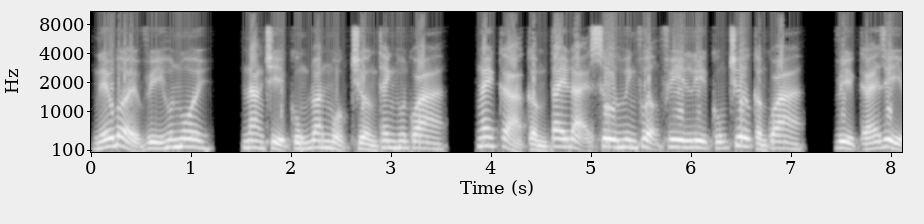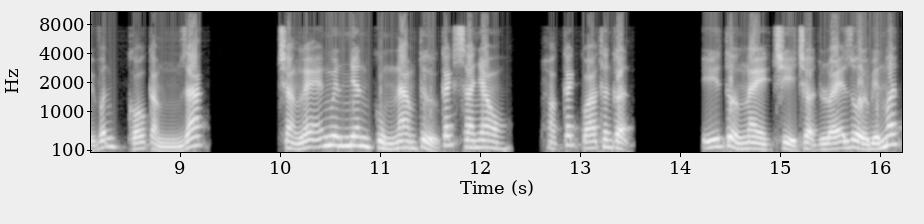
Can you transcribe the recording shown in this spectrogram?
Nếu bởi vì hôn môi, nàng chỉ cùng đoan mục trường thanh hôn qua, ngay cả cầm tay đại sư huynh Phượng Phi Ly cũng chưa cầm qua, vì cái gì vẫn có cảm giác. Chẳng lẽ nguyên nhân cùng nam tử cách xa nhau, hoặc cách quá thân cận. Ý tưởng này chỉ chợt lóe rồi biến mất,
